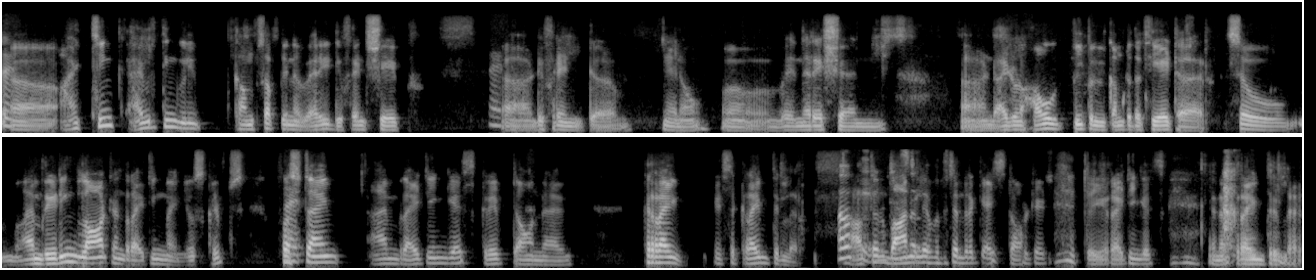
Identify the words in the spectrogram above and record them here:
Right. uh, I think everything will comes up in a very different shape, Right. uh, different, um, you know, uh, narration, and I don't know how people will come to the theater. So I'm reading a lot and writing my new scripts. First time I'm writing a script on a crime. It's a crime thriller. Okay. After. Baa Nalle Madhuchandrakke, I started writing a you know, crime thriller.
